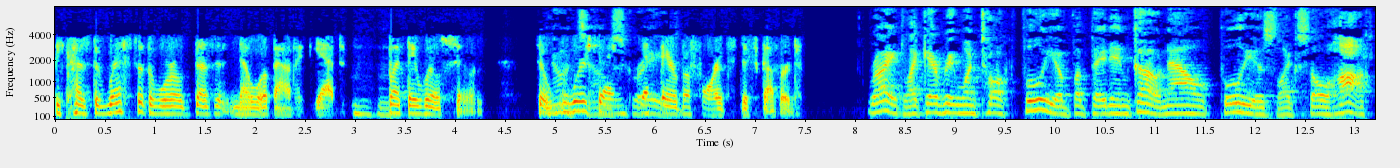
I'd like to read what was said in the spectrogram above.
because the rest of the world doesn't know about it yet, mm-hmm. but they will soon. So No, we're saying sounds get there before it's discovered. Right. Like everyone talked Puglia, but they didn't go. Now Puglia is like so hot.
